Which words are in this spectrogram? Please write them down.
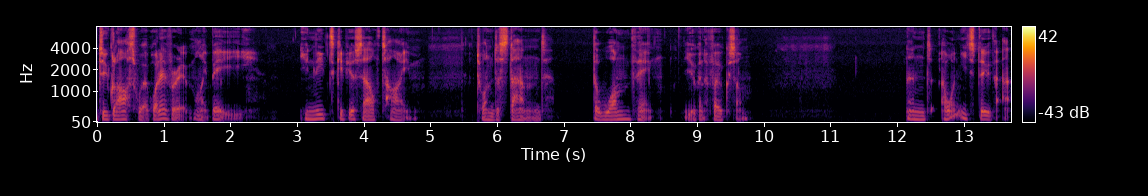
do glasswork, whatever it might be, you need to give yourself time to understand the one thing you're going to focus on. And I want you to do that,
